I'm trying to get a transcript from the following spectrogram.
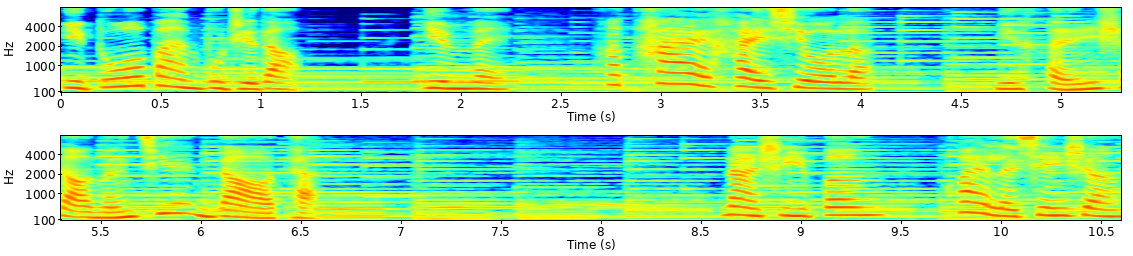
你多半不知道，因为她太害羞了，你很少能见到她。那是一封快乐先生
